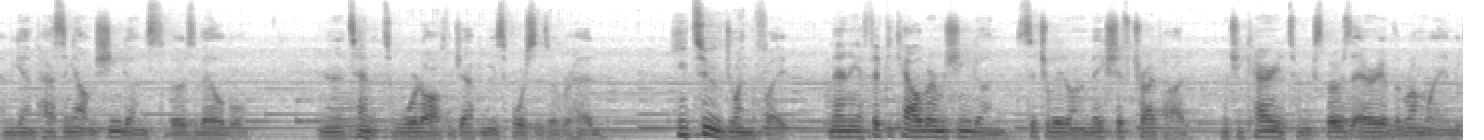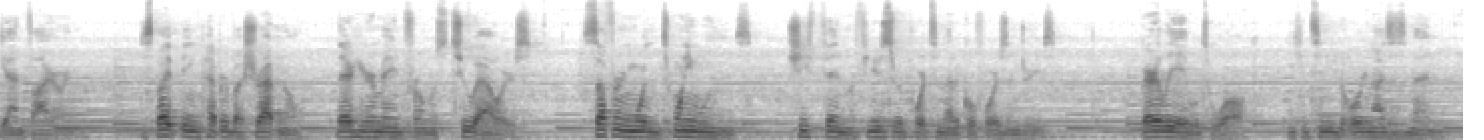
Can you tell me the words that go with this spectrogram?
and began passing out machine guns to those available in an attempt to ward off the Japanese forces overhead. He too joined the fight, manning a 50 caliber machine gun situated on a makeshift tripod, which he carried to an exposed area of the runway and began firing. Despite being peppered by shrapnel, there he remained for almost two hours. Suffering more than 20 wounds, Chief Finn refused to report to medical for his injuries. Barely able to walk, he continued to organize his men,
